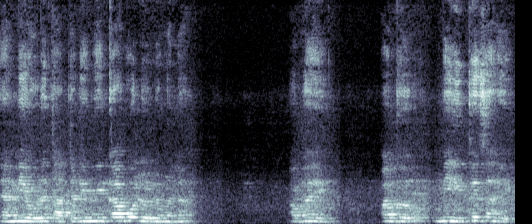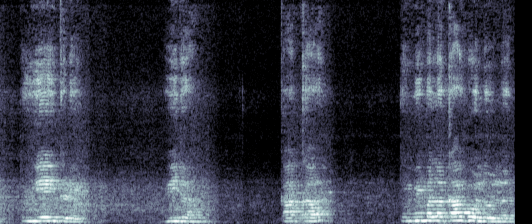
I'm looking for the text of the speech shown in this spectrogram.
त्यांनी एवढं तातडीने का बोलवलं मला? अभय अगं मी इथेच आहे. तू ये इकडे. वीरा काका तुम्ही मला का बोलवलं?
